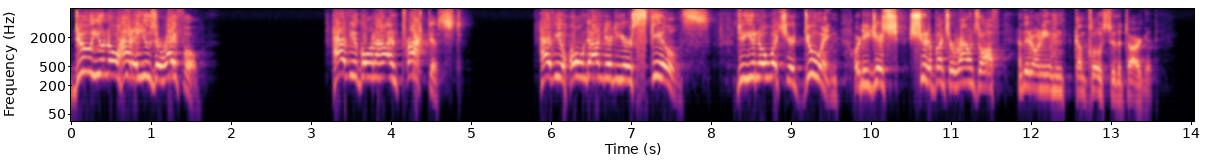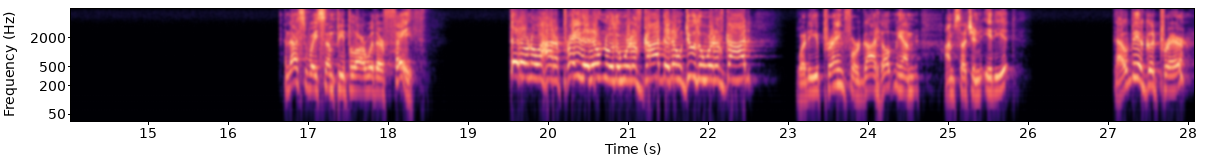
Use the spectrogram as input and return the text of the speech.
Do you know how to use a rifle? Have you gone out and practiced? Have you honed under your skills? Do you know what you're doing? Or do you just shoot a bunch of rounds off and they don't even come close to the target? And that's the way some people are with their faith. They don't know how to pray. They don't know the Word of God. They don't do the Word of God. What are you praying for? God, help me. I'm, I'm such an idiot. That would be a good prayer.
